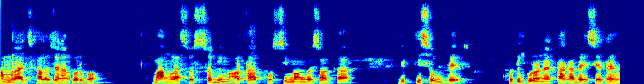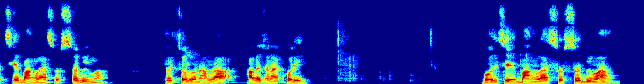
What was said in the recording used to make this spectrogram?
আমরা আজকে আলোচনা করব বাংলা শস্য বীমা, অর্থাৎ পশ্চিমবঙ্গ সরকার যে কৃষকদের ক্ষতিপূরণের টাকা দেয় সেটা হচ্ছে বাংলা শস্য বীমা। তো চলুন আমরা আলোচনা করি। বলছে, বাংলা শস্য বীমা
